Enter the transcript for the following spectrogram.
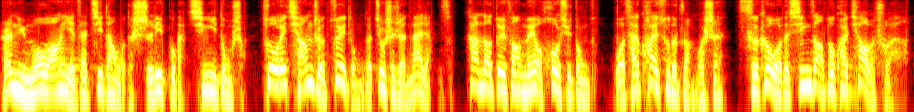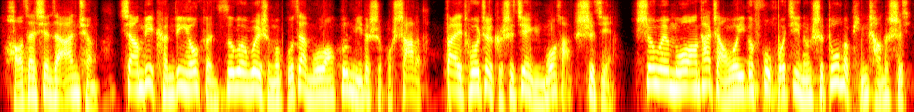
而女魔王也在忌惮我的实力，不敢轻易动手。作为强者，最懂的就是忍耐两字。看到对方没有后续动作，我才快速的转过身。此刻我的心脏都快跳了出来了。好在现在安全了。想必肯定有粉丝问，为什么不在魔王昏迷的时候杀了他？拜托，这可是剑与魔法的世界。身为魔王，他掌握一个复活技能是多么平常的事情。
